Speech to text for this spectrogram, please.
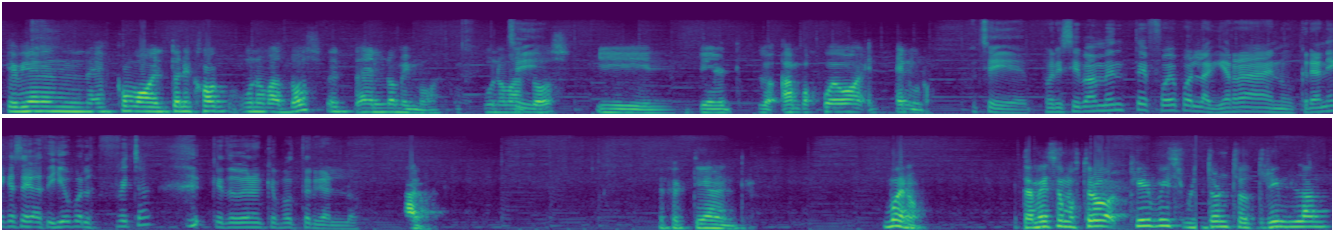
que vienen, es como el Tony Hawk 1 más 2, es, lo mismo, 1 más Sí. 2 y tienen los- ambos juegos en, en uno. Sí, principalmente fue por la guerra en Ucrania que se gatilló por la fecha que tuvieron que postergarlo. Claro. Efectivamente. Bueno, también se mostró Kirby's Return to Dreamland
